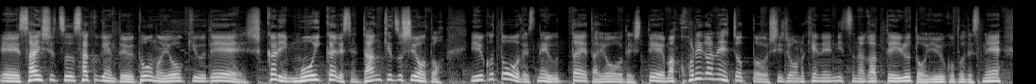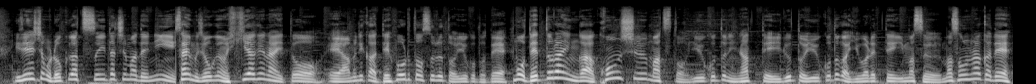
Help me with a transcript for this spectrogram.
えー、歳出削減という党の要求で、しっかりもう一回ですね、団結しようということをですね、訴えたようでして、まあ、これがね、ちょっと市場の懸念につながっているということですね。いずれにしても6月1日までに債務上限を引き上げないと、えー、アメリカはデフォルトするということで、もうデッドラインが今週末といういうことになっているということが言われています。まあ、その中で、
